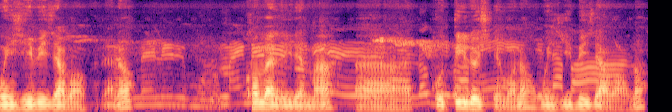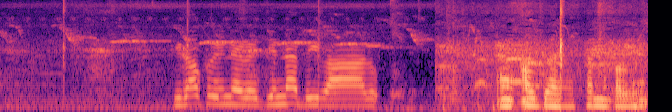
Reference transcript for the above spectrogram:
ဝင်ရေးပေးကြပါအောင်ခင်ဗျာနော် comment လေးထဲမှာအာကိုသိလို့ရှိရင်ပေါ့နော်ဝင်ရေးပေးကြပါအောင်နော်ဒီတော့ခရင်းနဲ့ပဲကျင်းတ်သေးပါလို့အောင်အောက်ကြတာဆက်မကောက်ဘူး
